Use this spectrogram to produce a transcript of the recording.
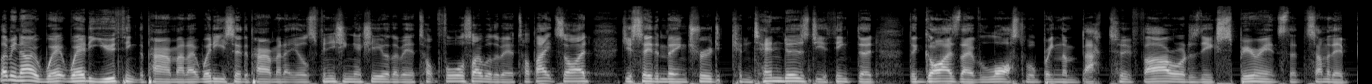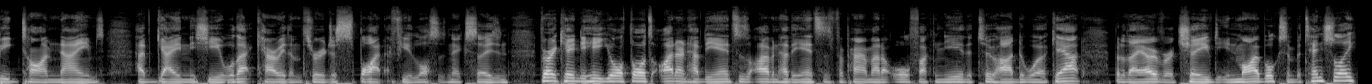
Let me know where, where do you think the Parramatta, where do you see the Parramatta Eels finishing next year? Will they be a top four side? Will they be a top eight side? Do you see them being true to contenders? Do you think that the guys they've lost will bring them back too far, or does the experience that some of their big time names have gained this year will that carry them through despite a few losses next season? Very keen to hear your thoughts. I don't have the answers. I haven't had the answers for Parramatta all fucking year. They're too hard to work out, but are they overachieved in my books? And potentially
